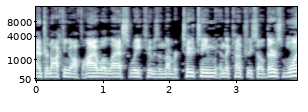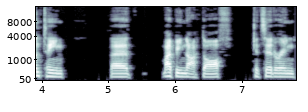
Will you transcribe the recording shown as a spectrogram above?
after knocking off Iowa last week, who's the number two team in the country. So there's one team that might be knocked off, considering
